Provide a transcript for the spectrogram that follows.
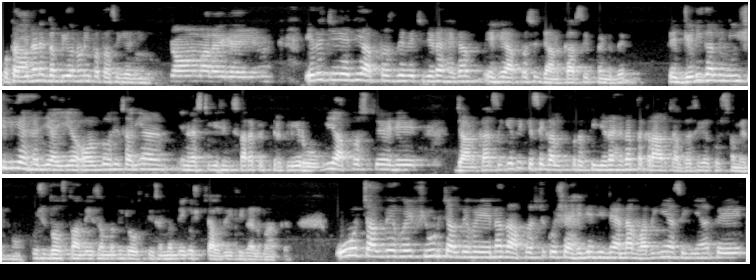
ਉਹ ਤਾਂ ਜਿਨ੍ਹਾਂ ਨੇ ਦੱਬੀ ਉਹਨਾਂ ਨੂੰ ਹੀ ਪਤਾ ਸੀਗਾ ਜੀ। ਕਿਉਂ ਮਾਰੇ ਗਏ ਇਹਦੇ 'ਚ ਇਹ ਹੈ ਜੀ ਆਪਸ ਦੇ ਵਿੱਚ ਜਿਹੜਾ ਹੈਗਾ ਇਹ ਆਪਸ ਵਿੱਚ ਜਾਣਕਾਰ ਸੀ ਪਿੰਡ ਦੇ। ਤੇ ਜਿਹੜੀ ਗੱਲ ਇਨੀਸ਼ੀਅਲੀ ਇਹ ਜਿਹੀ ਆਈ ਹੈ ਆਲਦੋ ਇਹ ਸਾਰੀਆਂ ਇਨਵੈਸਟੀਗੇਸ਼ਨ ਸਾਰਾ ਪਿਕਚਰ ਕਲੀਅਰ ਹੋਊਗੀ ਆਪਸ 'ਚ ਇਹ ਜਾਣਕਾਰ ਸੀਗੇ ਤੇ ਕਿਸੇ ਗੱਲ ਪ੍ਰਤੀ ਜਿਹੜਾ ਹੈਗਾ ਤਕਰਾਰ ਚੱਲਦਾ ਸੀਗਾ ਕੁਝ ਸਮੇਂ ਤੋਂ। ਕੁਝ ਦੋਸਤਾਂ ਦੀ ਸੰਬੰਧੀ ਦੋਸਤੀ ਸੰਬੰਧੀ ਕੁਝ ਚੱਲ ਰਹੀ ਸੀ ਗੱਲਬਾਤ। ਉਹ ਚੱਲਦੇ ਹੋਏ ਫਿਊਡ ਚੱਲਦੇ ਹੋਏ ਇਹਨਾਂ ਦਾ ਆਪਸ 'ਚ ਕੁਝ ਇਹੋ ਜਿਹੀਆਂ ਚੀਜ਼ਾਂ ਇੰਨਾ ਵੱਧ ਗਈਆਂ ਸੀਗੀਆਂ ਤੇ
